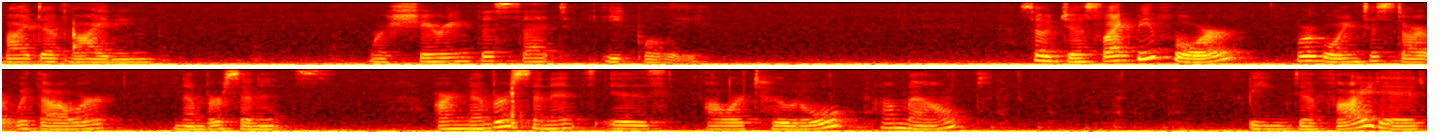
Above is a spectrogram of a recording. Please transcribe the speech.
by dividing. We're sharing the set equally. So just like before, we're going to start with our number sentence. Our number sentence is our total amount being divided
